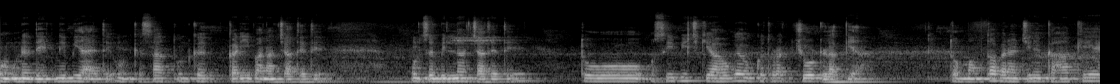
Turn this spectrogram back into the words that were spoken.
उन्हें देखने भी आए थे। उनके साथ उनके करीब आना चाहते थे। उनसे मिलना चाहते थे। तो उसी बीच क्या हो गया? उनको थोड़ा चोट लग गया। तो ममता बनर्जी ने कहा कि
